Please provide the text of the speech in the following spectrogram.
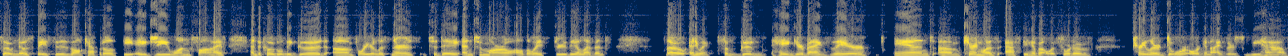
So no spaces, all capitals, B A G 1 5. And the code will be good um, for your listeners today and tomorrow, all the way through the 11th. So anyway, some good hay gear bags there. And um, Karen was asking about what sort of trailer door organizers we have.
